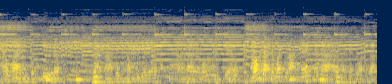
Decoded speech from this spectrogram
สาวใต้มีสมชื่อครับหน้าตาคมสันทีเดียวนะครับทางด้านของกิ่งแก้วน้องจากจังหวัดตรังนะนักดามาจากจังหวัดตรัง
